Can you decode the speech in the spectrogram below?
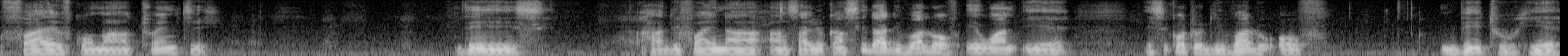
5 comma 20 this had the final answer. You can see that the value of a1 here is equal to the value of b2 here.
